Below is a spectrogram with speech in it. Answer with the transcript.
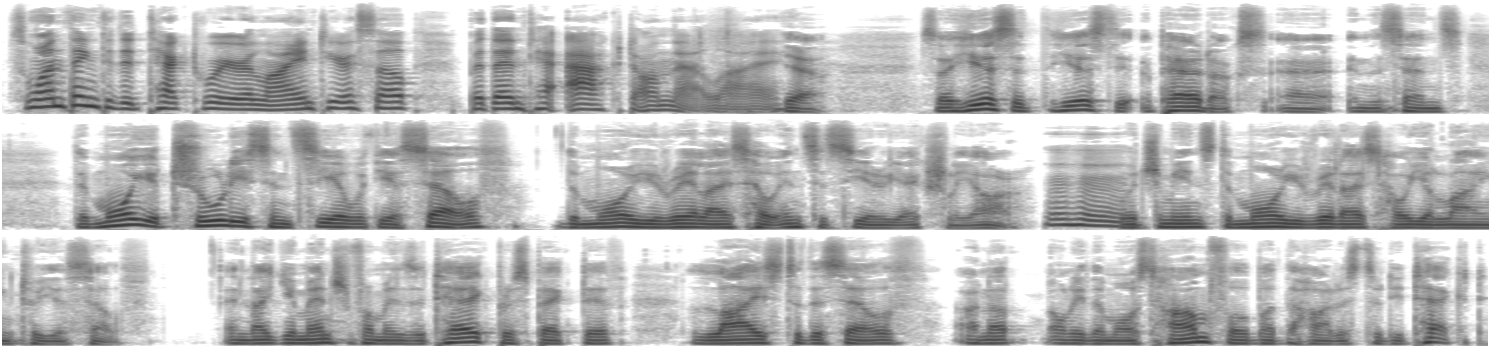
it's one thing to detect where you're lying to yourself, but then to act on that lie. Yeah. So here's the here's the paradox uh, in the sense, the more you're truly sincere with yourself, the more you realize how insincere you actually are. Mm-hmm. Which means the more you realize how you're lying to yourself. And like you mentioned, from an esoteric perspective, lies to the self are not only the most harmful, but the hardest to detect.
